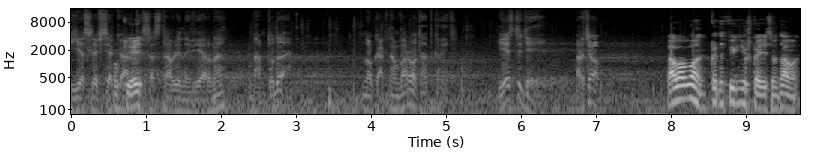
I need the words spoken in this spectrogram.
Если все Окей. карты составлены верно, нам туда. Но как нам ворота открыть? Есть идеи? Артем, А вон, вон, какая-то фигнюшка есть, вон там,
